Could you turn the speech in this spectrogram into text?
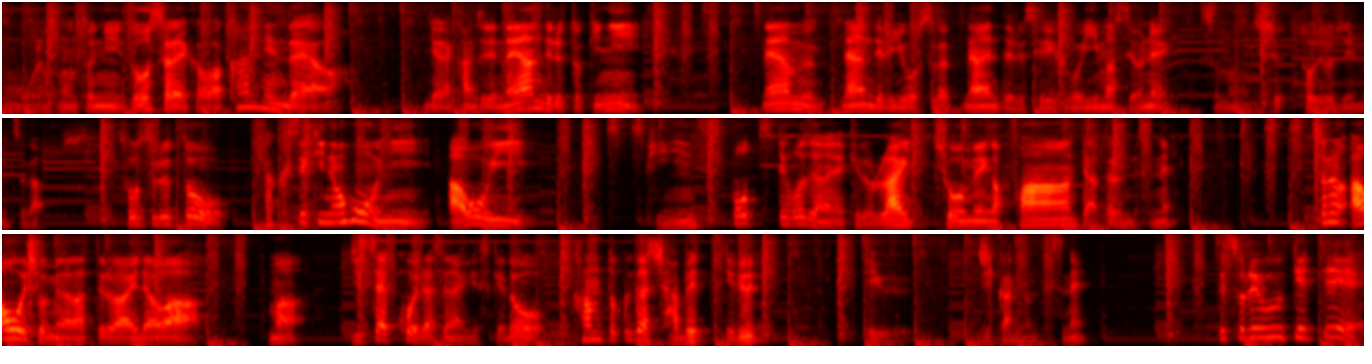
もう俺本当にどうしたらいいか分かんねえんだよ。みたいな感じで悩んでる時に、悩む、悩んでる様子が、悩んでるセリフを言いますよね。その登場人物が。そうすると、客席の方に青いピンスポってことじゃないけど、ライト、照明がファーンって当たるんですね。その青い照明が当たってる間は、まあ、実際声出せないですけど、監督が喋ってるっていう時間なんですね。で、それを受けて、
